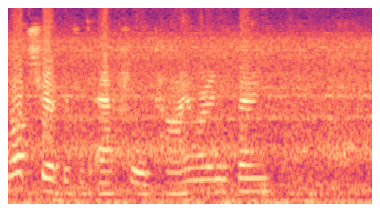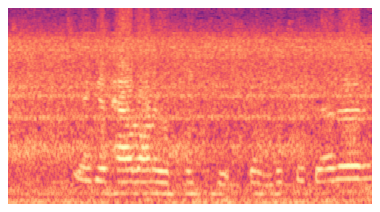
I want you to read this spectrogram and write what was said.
Not sure if this is actual time or anything. Like of how long it would take to get from this to the other.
